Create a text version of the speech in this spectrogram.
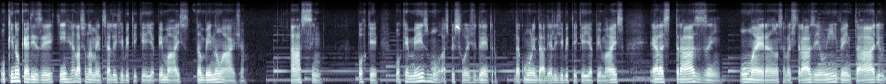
O que não quer dizer que em relacionamentos LGBTQIAP+, também não haja. Há sim. Por quê? Porque mesmo as pessoas de dentro da comunidade LGBTQIAP+, elas trazem uma herança, elas trazem um inventário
